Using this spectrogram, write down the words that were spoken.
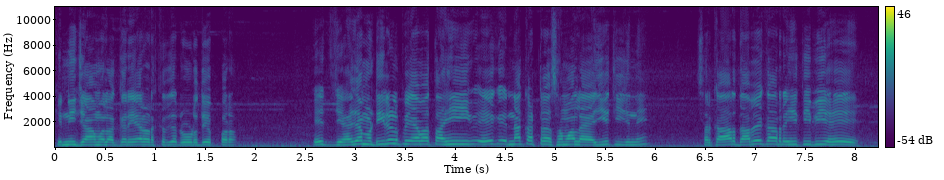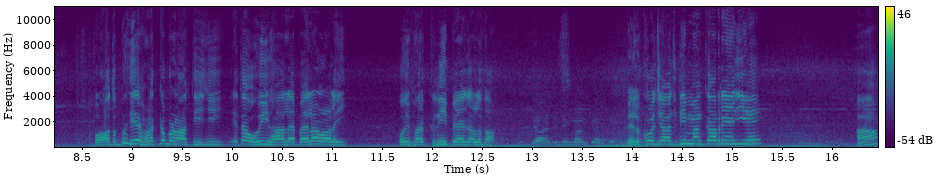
ਕਿੰਨੀ ਜਾਮ ਲੱਗ ਰਿਹਾ ਸੜਕ ਦੇ, ਰੋਡ ਦੇ ਉੱਪਰ। ਇਹ ਜਿਹੜਾ ਜਿਹਾ ਮਟੀਰੀਅਲ ਪਿਆ ਵਾ ਤਾਂ ਹੀ ਇਹ ਇੰਨਾ ਘੱਟ ਸਮਾਂ ਲਾਇਆ ਜੀ ਇਹ ਚੀਜ਼ ਨੇ। ਸਰਕਾਰ ਦਾਅਵੇ ਕਰ ਰਹੀ ਸੀ ਵੀ ਇਹ ਬਹੁਤ ਵਧੀਆ ਸੜਕ ਬਣਾਤੀ ਜੀ ਇਹ ਤਾਂ ਉਹੀ ਹਾਲ ਹੈ ਪਹਿਲਾਂ ਵਾਲੀ ਕੋਈ ਫ਼ਰਕ ਨਹੀਂ ਪਿਆ ਗੱਲ ਦਾ। ਜਾਂਚ ਦੀ ਮੰਗ ਕਰਦੇ ਬਿਲਕੁਲ ਜਾਂਚ ਦੀ ਮੰਗ ਕਰ ਰਹੇ ਹਾਂ ਜੀ ਇਹ। ਹਾਂ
